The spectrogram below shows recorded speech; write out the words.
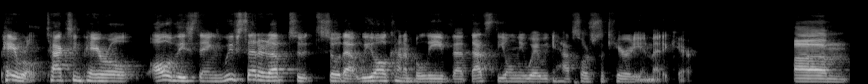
payroll, taxing payroll, all of these things. We've set it up to so that we all kind of believe that that's the only way we can have Social Security and Medicare. Um,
